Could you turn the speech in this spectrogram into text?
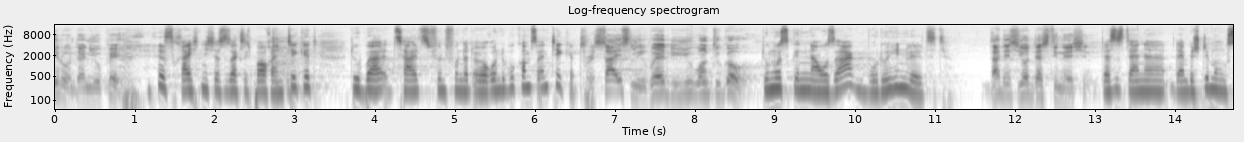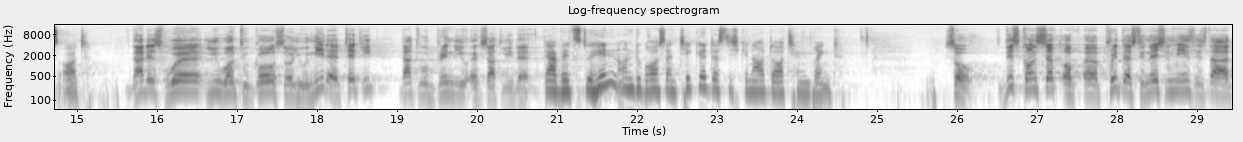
euro and then you pay. Es reicht nicht, dass du sagst, ich brauche ein Ticket, du zahlst 500 Euro und du bekommst ein Ticket. Precisely where do you want to go? Du musst genau sagen, wo du hin willst. That is your destination. Das ist deine, dein Bestimmungsort. That is where you want to go, so you need a ticket that will bring you exactly there. Da willst du hin und du brauchst ein Ticket, das dich genau dorthin bringt. So, this concept of uh, predestination means is that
